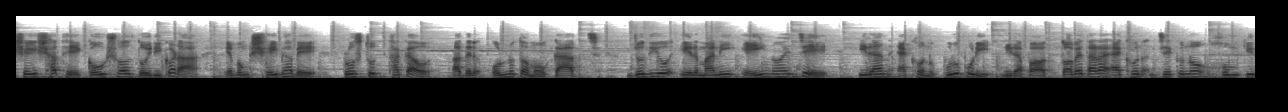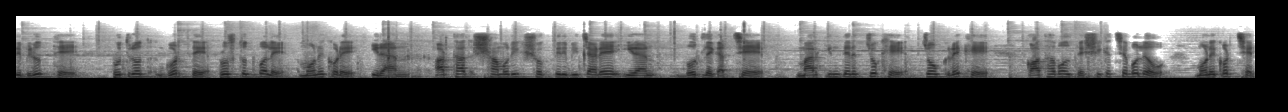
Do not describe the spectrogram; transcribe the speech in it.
সেই সাথে কৌশল তৈরি করা এবং সেইভাবে প্রস্তুত থাকাও তাদের অন্যতম কাজ। যদিও এর মানে এই নয় যে ইরান এখন পুরোপুরি নিরাপদ, তবে তারা এখন যে কোনো হুমকির বিরুদ্ধে প্রতিরোধ গড়তে প্রস্তুত বলে মনে করে ইরান। অর্থাৎ সামরিক শক্তির বিচারে ইরান বদলে গেছে। মার্কিনদের চোখে চোখ রেখে কথা বলতে শিখেছে বলেও মনে করছেন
